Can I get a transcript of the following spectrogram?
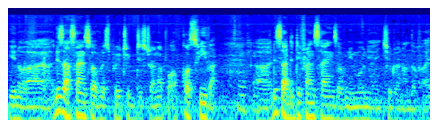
You know, uh, these are signs of respiratory distress, And of course, fever. Okay. Uh, these are the different signs of pneumonia in children under five.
